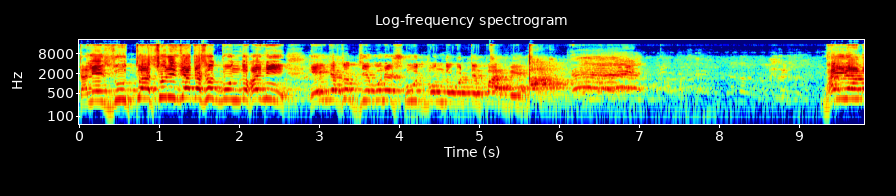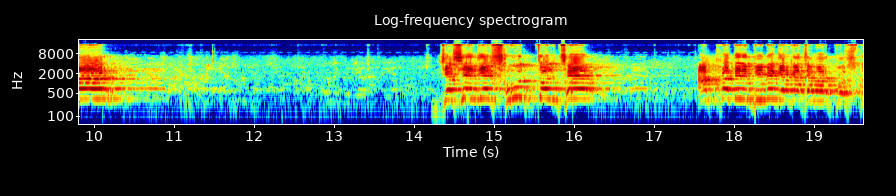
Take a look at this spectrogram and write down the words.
তাহলে এই জুতা চুরি যে দেশত বন্ধ হয়নি, এই দেশত জীবনে সুদ বন্ধ করতে পারবে না। ভাইরা আমার, দেশে যে সুদ চলছে, আপনাদের বিবেকের কাছে আমার প্রশ্ন,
